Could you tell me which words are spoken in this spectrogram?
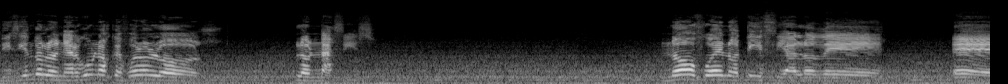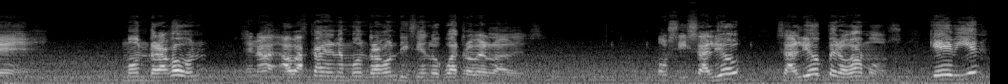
diciéndolo en algunos que fueron los los nazis. No fue noticia lo de eh, Mondragón, en Abascal en el Mondragón diciendo cuatro verdades. O si salió, salió, pero vamos, qué bien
